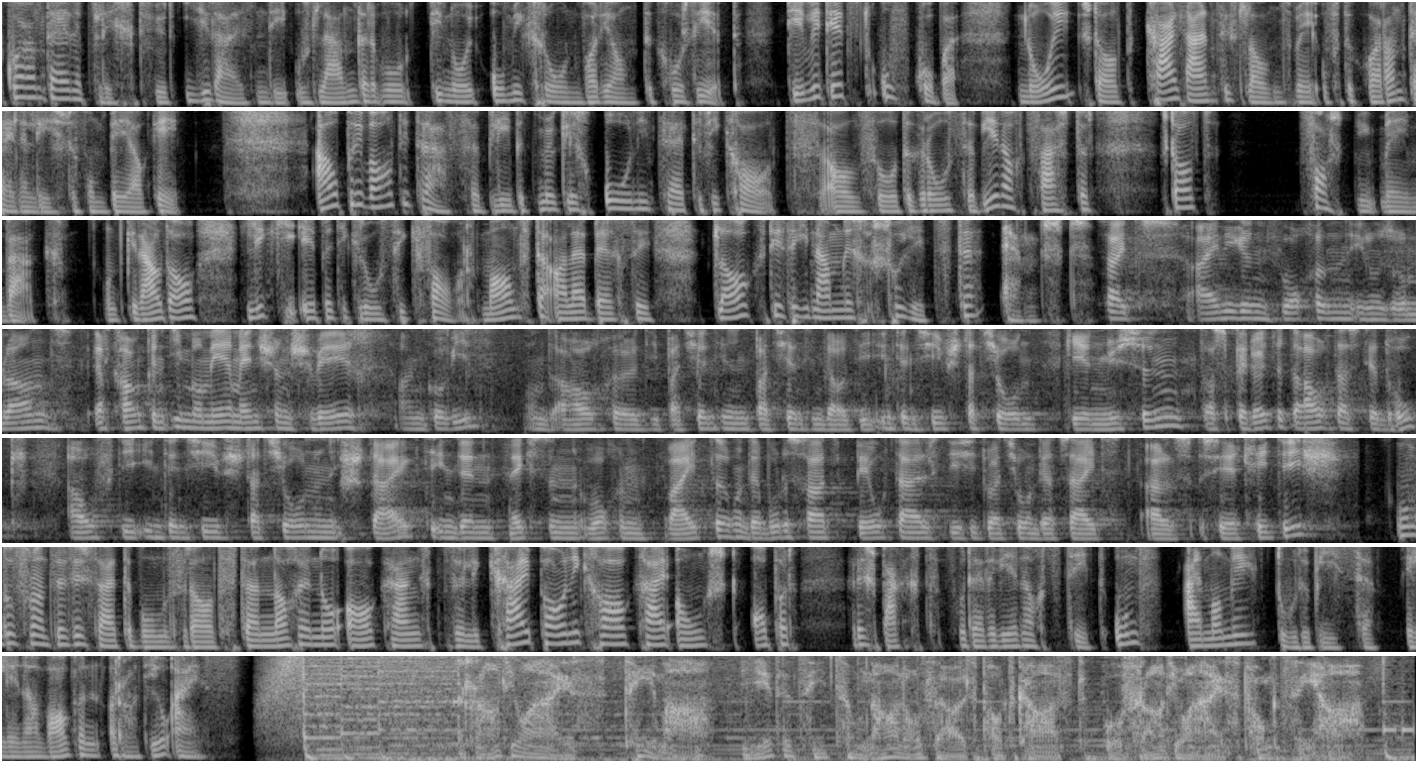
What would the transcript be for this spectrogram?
Die Quarantänepflicht für Einreisende aus Ländern, wo die neue Omikron-Variante kursiert, die wird jetzt aufgehoben. Neu steht kein einziges Land mehr auf der Quarantäneliste vom BAG. Auch private Treffen bleiben möglich ohne Zertifikat. Also der grossen Weihnachtsfester steht fast nicht mehr im Weg. Und genau da liegt eben die grosse Gefahr, mahnt der Alain Berset. Die Lage die sei nämlich schon jetzt ernst. Seit einigen Wochen in unserem Land erkranken immer mehr Menschen schwer an Covid und auch äh, die Patientinnen und Patienten, die auf die Intensivstation gehen müssen. Das bedeutet auch, dass der Druck auf die Intensivstationen steigt in den nächsten Wochen weiter und der Bundesrat beurteilt die Situation derzeit als sehr kritisch. Und auf Französisch sagt der Bundesrat dann nachher noch angehängt, man solle keine Panik haben, keine Angst, aber Respekt vor dieser Weihnachtszeit und einmal mehr durchbeissen. Elena Wagen, Radio 1. Radio 1 Thema. Jederzeit zum Nachlesen als Podcast auf radio1.ch.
